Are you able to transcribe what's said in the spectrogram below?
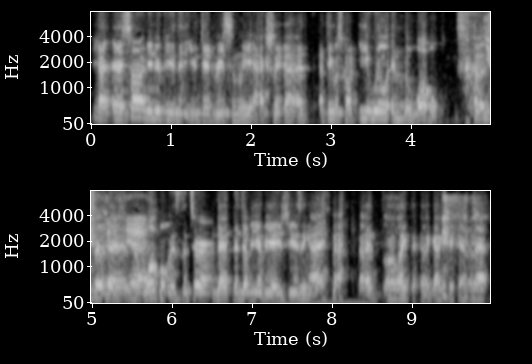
Yeah, I saw an interview that you did recently. Actually, I, I think it was called "Ewil in the Wubble." So, so the, yeah. the, wubble is the term that the WNBA is using. I, I, I like that. I got a kick out of that.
